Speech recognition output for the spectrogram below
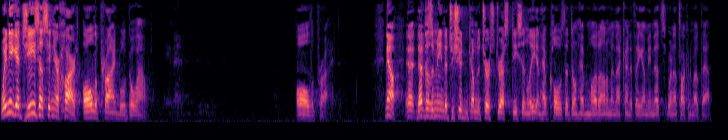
When you get Jesus in your heart, all the pride will go out. All the pride. Now, uh, that doesn't mean that you shouldn't come to church dressed decently and have clothes that don't have mud on them and that kind of thing. I mean, that's, we're not talking about that.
